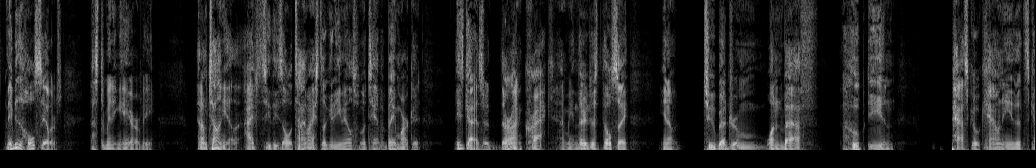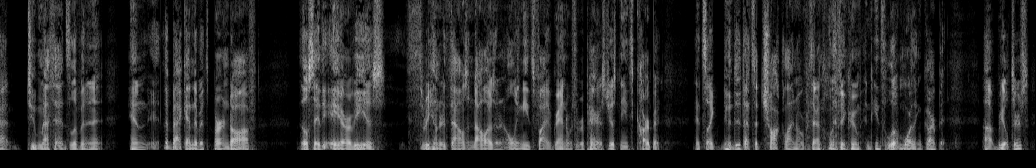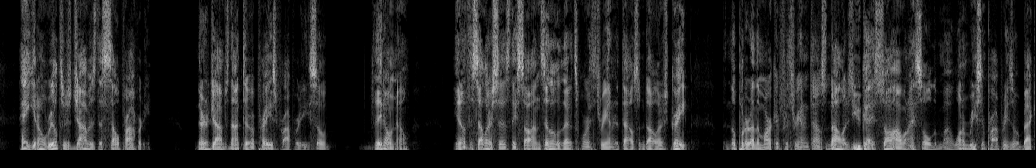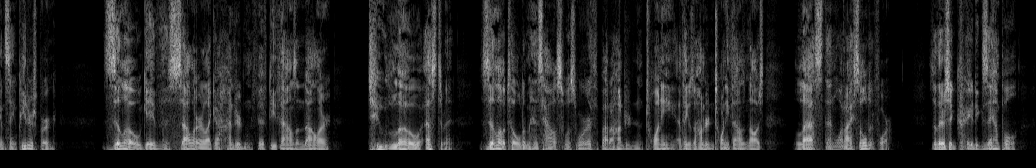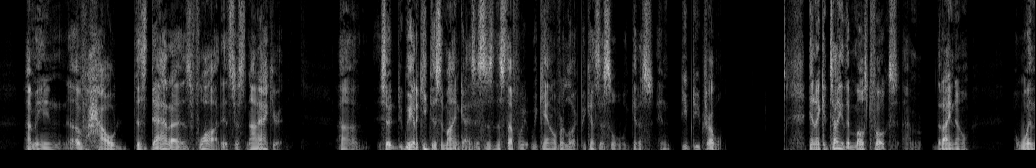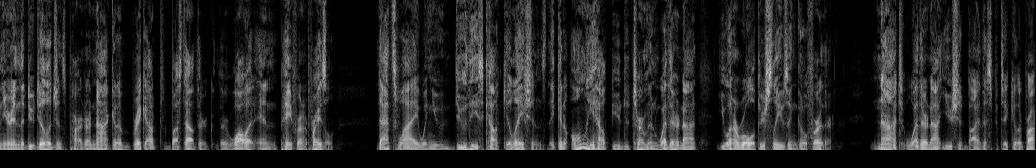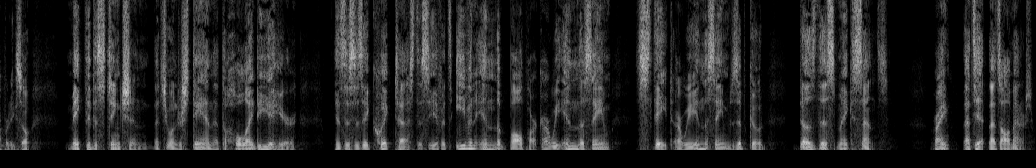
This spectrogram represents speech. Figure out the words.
Maybe the wholesalers estimating ARV. And I'm telling you, I see these all the time. I still get emails from the Tampa Bay market. These guys are, they're on crack. I mean, they're just, they'll say, you know, two bedroom, one bath hoopty in Pasco County that's got two meth heads living in it and the back end of it's burned off. They'll say the ARV is three hundred thousand dollars and it only needs five grand worth of repairs. Just needs carpet. It's like, dude, dude, that's a chalk line over there in the living room. It needs a little more than carpet. Uh, realtors, hey, you know, realtors' job is to sell property. Their job's not to appraise property, so they don't know. You know, the seller says they saw on Zillow that it's worth three hundred thousand dollars. Great, then they'll put it on the market for three hundred thousand dollars. You guys saw when I sold uh, one of recent properties over back in St. Petersburg. Zillow gave the seller like a hundred and fifty thousand dollar too low estimate. Zillow told him his house was worth about 120, I think it was $120,000 less than what I sold it for. So there's a great example. I mean, of how this data is flawed. It's just not accurate. Uh, so we got to keep this in mind, guys. This is the stuff we, we can't overlook because this will get us in deep, deep trouble. And I can tell you that most folks um, that I know when you're in the due diligence part are not going to break out, bust out their, their wallet and pay for an appraisal. That's why when you do these calculations, they can only help you determine whether or not you want to roll up your sleeves and go further, not whether or not you should buy this particular property. So make the distinction that you understand that the whole idea here is this is a quick test to see if it's even in the ballpark. Are we in the same state? Are we in the same zip code? Does this make sense? right? That's it. That's all that matters.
